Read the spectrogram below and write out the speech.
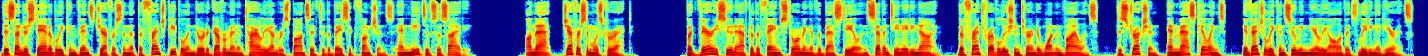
This understandably convinced Jefferson that the French people endured a government entirely unresponsive to the basic functions and needs of society. On that, Jefferson was correct. But very soon after the famed storming of the Bastille in 1789, the French Revolution turned to wanton violence, destruction, and mass killings, eventually consuming nearly all of its leading adherents.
